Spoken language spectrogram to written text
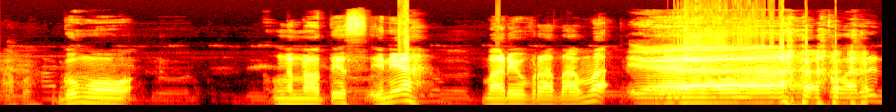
Apa? gue mau ngenotis ini ya Mario Pratama. Ya. Ya. kemarin,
